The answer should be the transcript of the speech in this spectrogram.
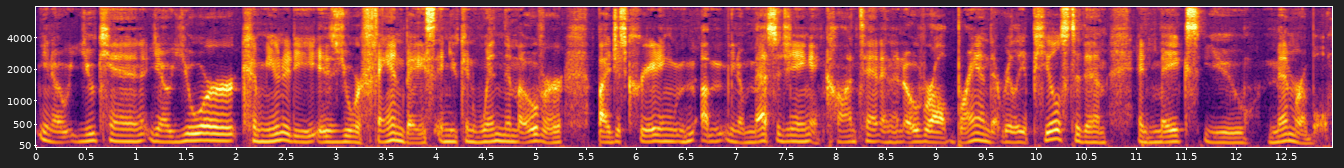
you know you can you know your community is your fan base and you can win them over by just creating um, you know messaging and content and an overall brand that really appeals to them and makes you memorable.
